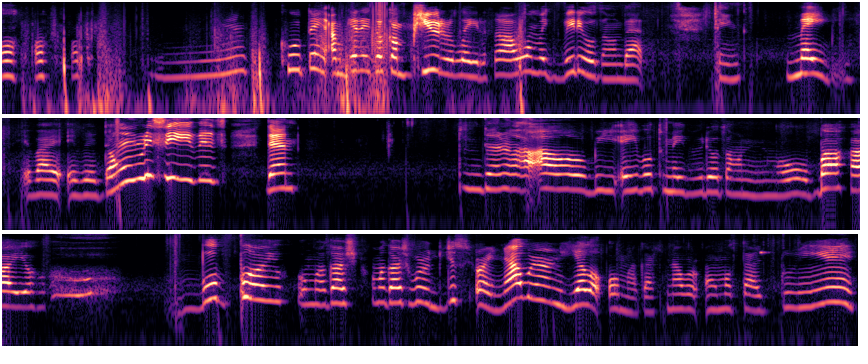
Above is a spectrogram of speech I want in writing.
oh, oh. Mm, Cool thing, I'm getting the computer later, so I won't make videos on that thing. Maybe. If I if it don't receive it, then then I'll be able to make videos on mobile. Mobile. Oh my gosh. Oh my gosh. We're just right now. We're in yellow. Oh my gosh. Now we're almost at green.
